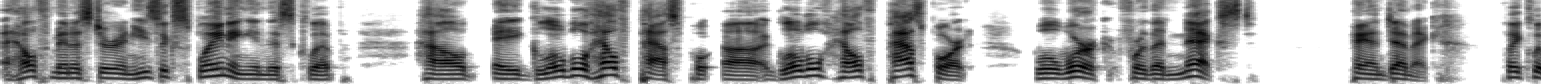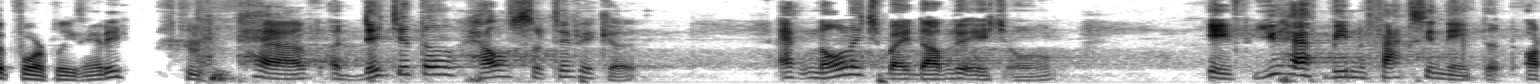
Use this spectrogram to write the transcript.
health minister, and he's explaining in this clip how a global health passport, uh, global health passport, will work for the next pandemic. Play clip four, please, Andy. Have a digital health certificate acknowledged by WHO if you have been vaccinated or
